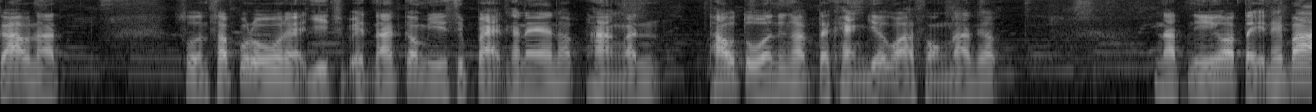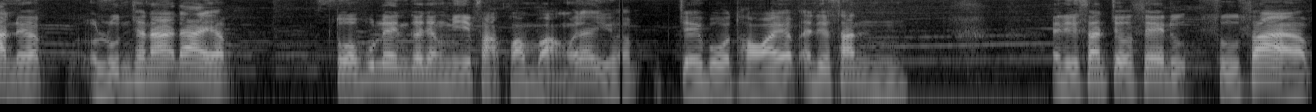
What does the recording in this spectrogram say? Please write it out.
19 นัด ส่วนซัปโปโรเนี่ย21 นัดก็มี 18 คะแนนครับห่างกันเท่าตัวหนึ่งครับ แต่แข่งเยอะกว่า 2 นัดครับ นัดนี้ก็เตะในบ้านด้วยครับลุ้นชนะได้ครับ ตัวผู้เล่นก็ยังมีฝากความหวังไว้ได้อยู่ครับ เจโบทอยครับแอนเดอร์สันแอนเดอร์สันโจเซ่ซูซ่าครับ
